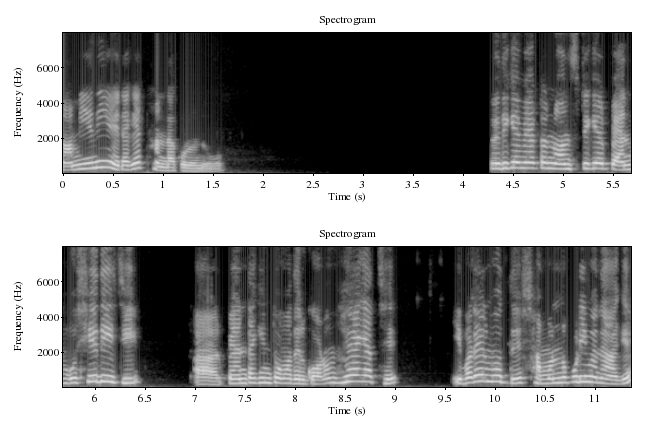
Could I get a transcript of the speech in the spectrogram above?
নামিয়ে নিয়ে এটাকে ঠান্ডা করে নেব। তো এদিকে আমি একটা ননস্টিকের প্যান বসিয়ে দিয়েছি। আর প্যানটা কিন্তু আমাদের গরম হয়ে গেছে। এবারের মধ্যে সামান্য পরিমাণে আগে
